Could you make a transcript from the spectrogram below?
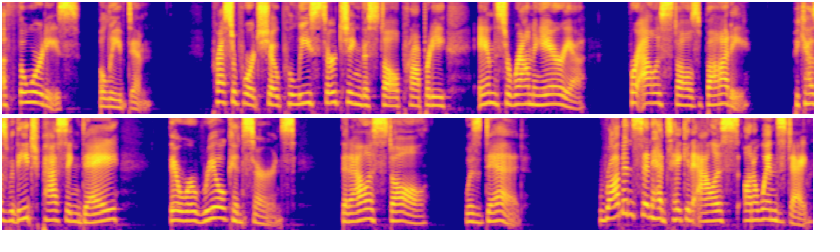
Authorities believed him. Press reports show police searching the Stoll property and the surrounding area for Alice Stoll's body because with each passing day, there were real concerns that Alice Stoll was dead. Robinson had taken Alice on a Wednesday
